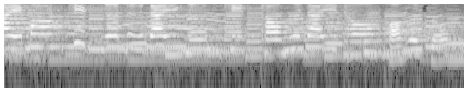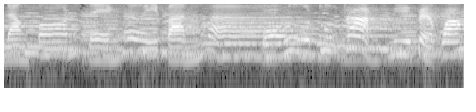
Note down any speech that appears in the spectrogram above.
ายมอนคิดเงินคือได้เงินคิดทองคือได้ทอง ขอคือสมดังปอนแสงเอ้ยปันว่าขอให้ทุกท่านมีแต่ความ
